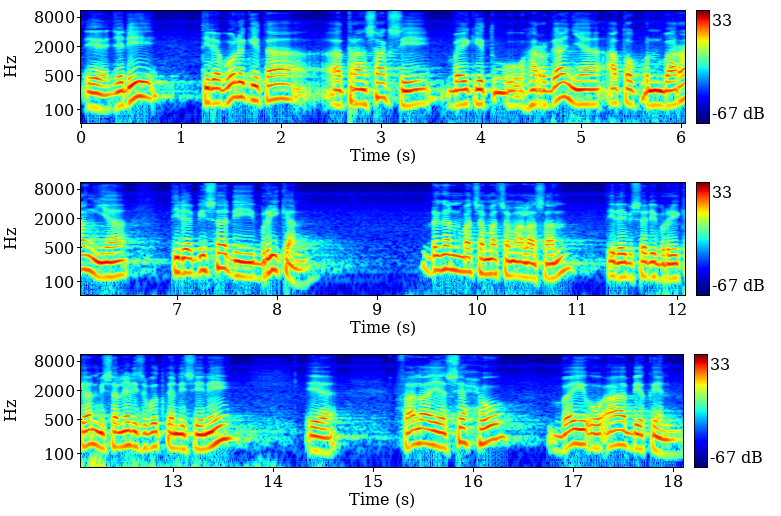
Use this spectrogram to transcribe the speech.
Ya, jadi tidak boleh kita uh, transaksi baik itu harganya ataupun barangnya tidak bisa diberikan dengan macam-macam alasan tidak bisa diberikan. Misalnya disebutkan di sini ya fala yasihhu bai'u abiqin.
